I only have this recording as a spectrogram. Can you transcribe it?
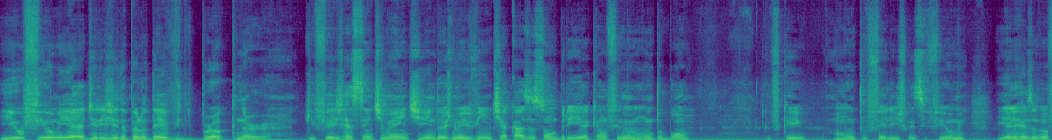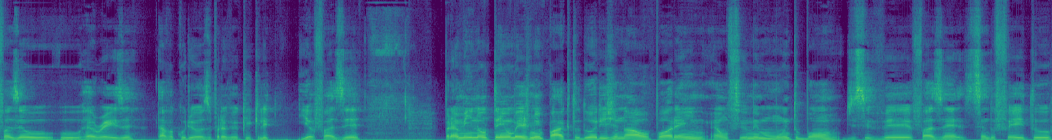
E o filme é dirigido pelo David Bruckner, que fez recentemente em 2020 A Casa Sombria, que é um filme muito bom. Eu fiquei muito feliz com esse filme. E ele resolveu fazer o, o Hellraiser. Tava curioso para ver o que, que ele ia fazer. Para mim não tem o mesmo impacto do original, porém é um filme muito bom de se ver fazer, sendo feito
